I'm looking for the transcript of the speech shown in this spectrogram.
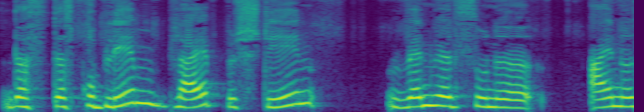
das, das Problem bleibt bestehen, wenn wir jetzt so eine eine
